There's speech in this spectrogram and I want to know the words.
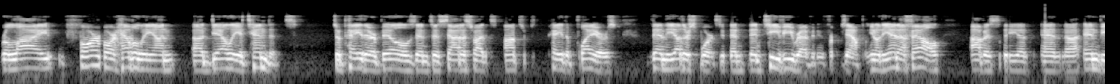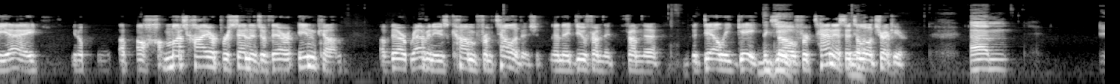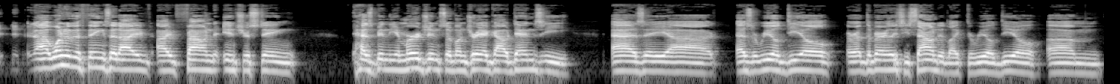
rely far more heavily on uh, daily attendance to pay their bills and to satisfy the sponsors, pay the players than the other sports, than, than TV revenue, for example. You know, the NFL, obviously, and, and uh, NBA, you know, a, a, much higher percentage of their income, of their revenues, come from television than they do from the from the the daily gate. The gate. So for tennis, it's yeah. a little trickier. Um, uh, one of the things that I've I've found interesting has been the emergence of Andrea Gaudenzi as a uh, as a real deal, or at the very least, he sounded like the real deal um,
